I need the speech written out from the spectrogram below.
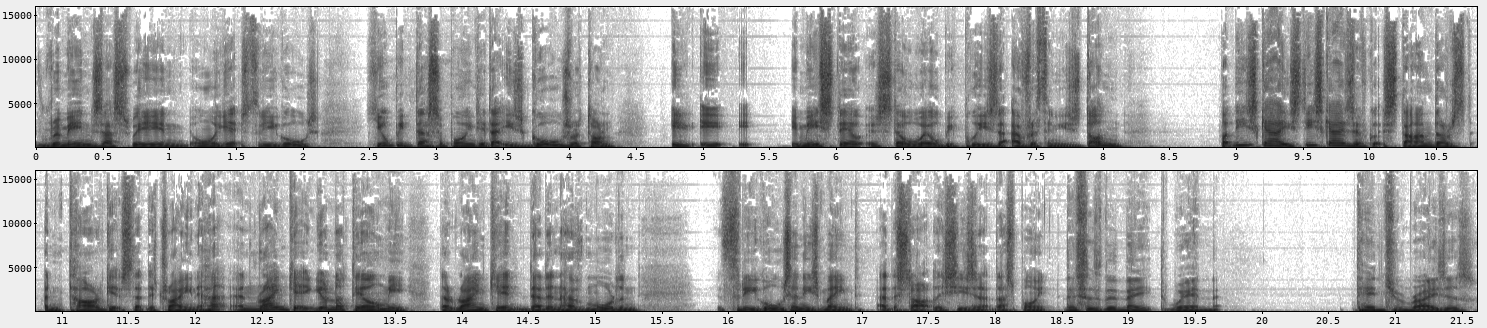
remains this way and only gets three goals, he'll be disappointed at his goals return. He, he, he, he may still, still well be pleased at everything he's done, But these guys, these guys have got standards and targets that they're trying to hit. And Ryan Kent, you're not telling me that Ryan Kent didn't have more than three goals in his mind at the start of the season at this point. This is the night when tension rises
